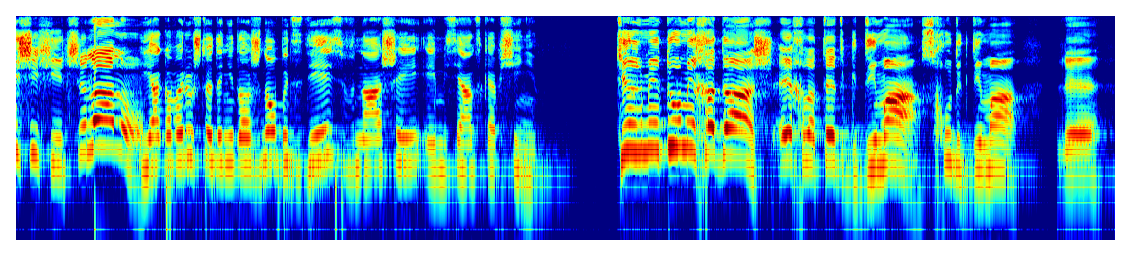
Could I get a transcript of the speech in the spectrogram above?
משיחית שלנו. Я говорю, что это не должно быть здесь, в нашей э, мессианской общине. תלמדו מחדש איך לתת קדימה, זכות קדימה לבעלך או לאשתך, А,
